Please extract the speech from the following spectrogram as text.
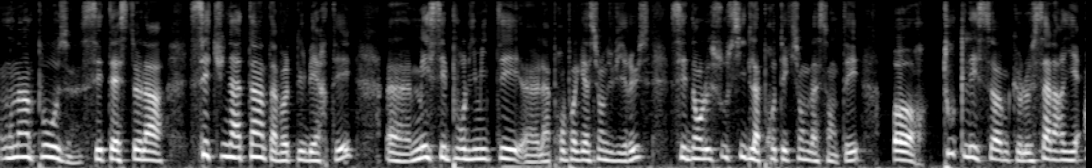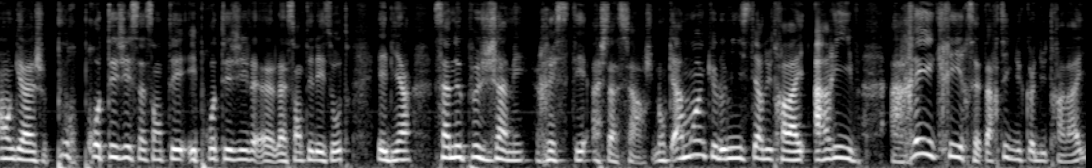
on impose ces tests-là, c'est une atteinte à votre liberté, euh, mais c'est pour limiter la propagation du virus, c'est dans le souci de la protection de la santé. Or, toutes les sommes que le salarié engage pour protéger sa santé et protéger la, santé des autres, eh bien, ça ne peut jamais rester à sa charge. Donc, à moins que le ministère du Travail arrive à réécrire cet article du Code du travail,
